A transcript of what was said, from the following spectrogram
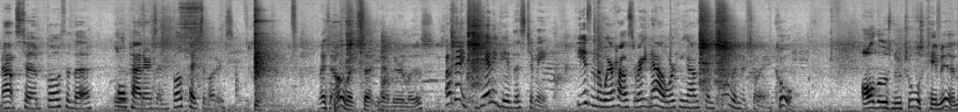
mounts to both of the hole patterns and both types of motors. nice Allen wrench set you have there, Liz. Okay, Danny gave this to me. He is in the warehouse right now working on some tool inventory. Cool. All those new tools came in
